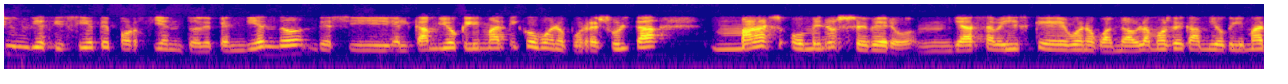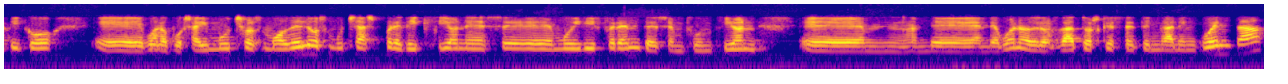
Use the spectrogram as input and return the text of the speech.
y un 17%, dependiendo de si el cambio climático, bueno, pues resulta más o menos severo. Mm, Ya sabéis que, bueno, cuando hablamos de cambio climático, eh, bueno, pues hay muchos modelos, muchas predicciones eh, muy diferentes en función eh, de, bueno, de los datos que se tengan en cuenta.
